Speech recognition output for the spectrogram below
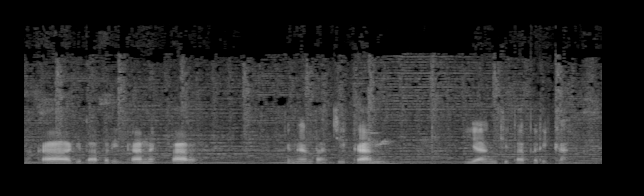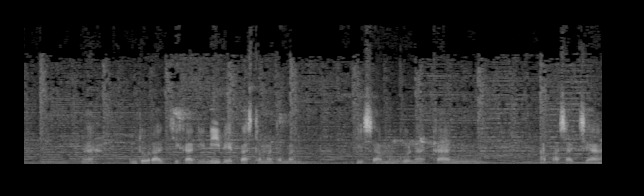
maka kita berikan nektar dengan racikan yang kita berikan. Nah, untuk racikan ini bebas teman-teman, bisa menggunakan apa saja.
